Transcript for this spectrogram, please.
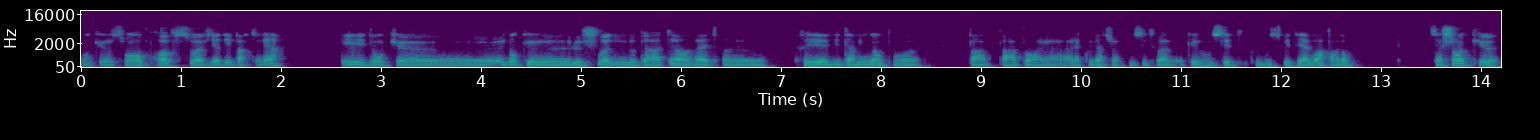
donc soit en propre, soit via des partenaires. Et donc, donc le choix de l'opérateur va être très déterminant pour, par, rapport à, la couverture que vous, souhaitez, que vous, souhaitez avoir, pardon, sachant que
